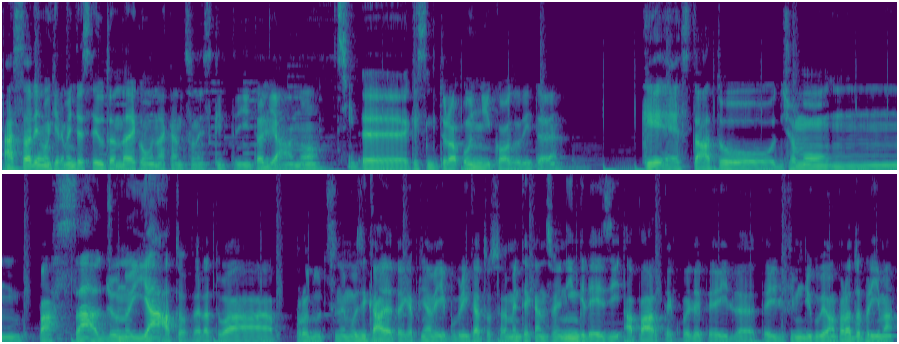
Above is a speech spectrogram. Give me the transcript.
A Sanremo chiaramente sei dovuto andare con una canzone scritta in italiano, sì. eh, che si intitola Ogni cosa di te, che è stato, diciamo, un passaggio, un iato per la tua produzione musicale, perché prima avevi pubblicato solamente canzoni in inglesi, a parte quelle per il, per il film di cui abbiamo parlato prima,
